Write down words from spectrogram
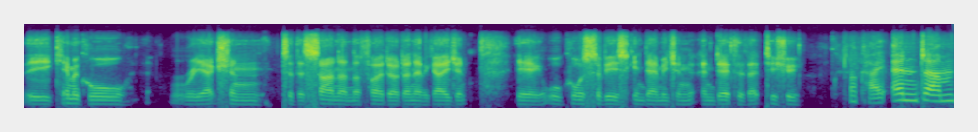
the chemical reaction to the sun and the photodynamic agent, yeah, will cause severe skin damage and, and death of that tissue. Okay, and um,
